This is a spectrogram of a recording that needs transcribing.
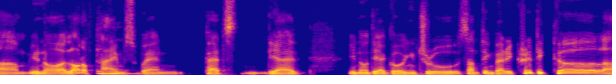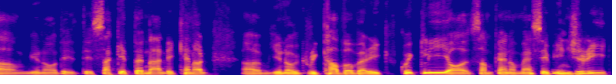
Um, you know, a lot of times mm-hmm. when pets they are, you know, they are going through something very critical. Um, you know, they they suck it or not, they cannot, um, you know, recover very quickly or some kind of massive mm-hmm. injury.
